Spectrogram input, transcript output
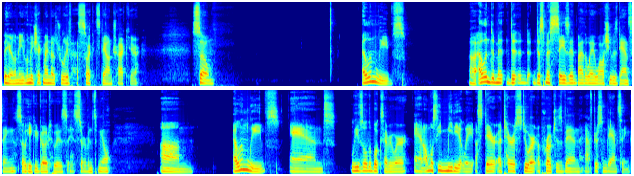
but here, let me let me check my notes really fast so I can stay on track here. So Elend leaves. Uh, Elend d- d- dismissed Sazed, by the way, while she was dancing, so he could go to his, his servant's meal. Um, Elend leaves and leaves all the books everywhere, and almost immediately, a, stare, a Terris steward approaches Vin after some dancing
